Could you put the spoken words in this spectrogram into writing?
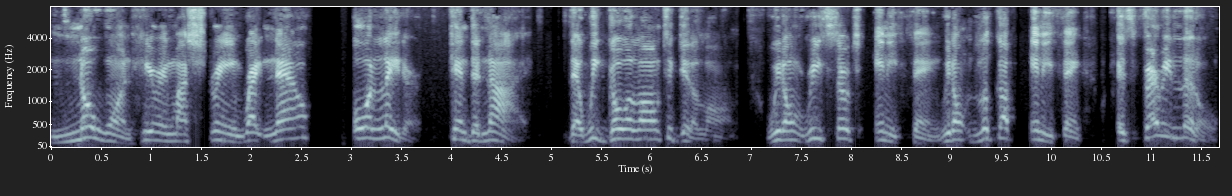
no one hearing my stream right now or later can deny that we go along to get along. We don't research anything. We don't look up anything. It's very little.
